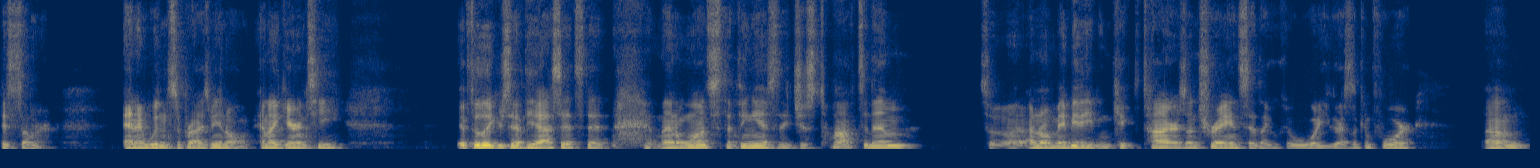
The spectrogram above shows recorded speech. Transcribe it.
this summer. And it wouldn't surprise me at all. And I guarantee if the Lakers have the assets that Atlanta wants, the thing is they just talk to them. So I don't know, maybe they even kicked the tires on Trae and said, like, okay, well, what are you guys looking for? Um,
